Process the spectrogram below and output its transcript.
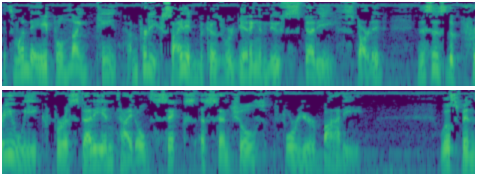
It's Monday, April 19th. I'm pretty excited because we're getting a new study started. This is the pre week for a study entitled Six Essentials for Your Body. We'll spend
